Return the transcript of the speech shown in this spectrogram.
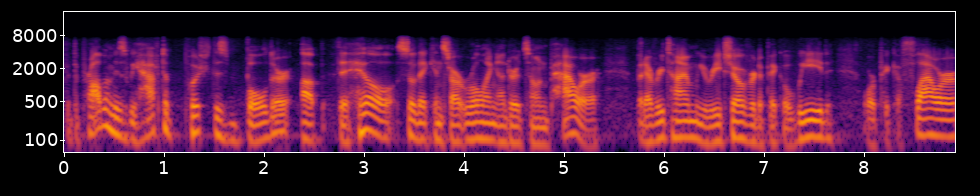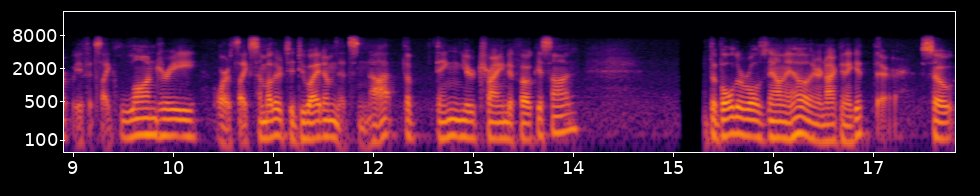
But the problem is we have to push this boulder up the hill so that it can start rolling under its own power. But every time we reach over to pick a weed or pick a flower, if it's like laundry or it's like some other to do item that's not the thing you're trying to focus on, the boulder rolls down the hill and you're not going to get there. So,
